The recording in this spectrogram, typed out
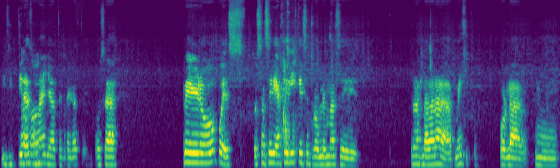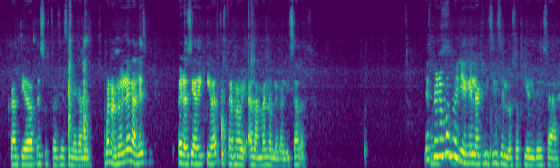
Y si tiras una, ya te fregaste. O sea, pero pues, o sea, sería heavy que ese problema se trasladara a México por la como, cantidad de sustancias ilegales. Bueno, no ilegales, pero sí adictivas que están hoy a la mano legalizadas. Esperemos no llegue la crisis de los opioides a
